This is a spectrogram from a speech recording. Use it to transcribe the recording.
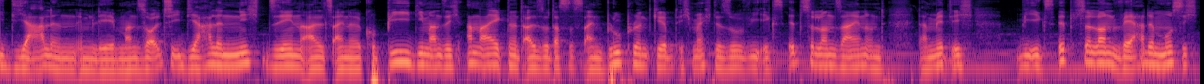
Idealen im Leben. Man sollte Ideale nicht sehen als eine Kopie, die man sich aneignet, also dass es ein Blueprint gibt. Ich möchte so wie XY sein und damit ich wie XY werde, muss ich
